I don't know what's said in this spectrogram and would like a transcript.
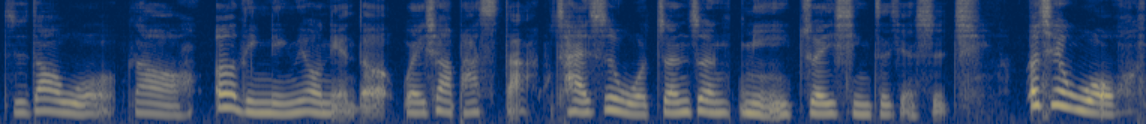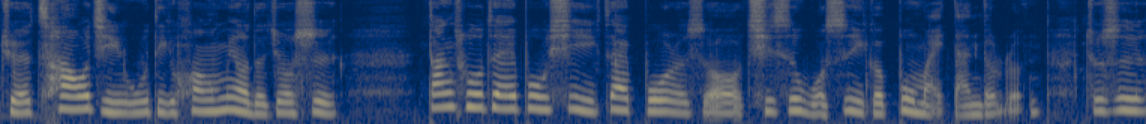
直到我到二零零六年的微笑 Pasta，才是我真正迷追星这件事情。而且我觉得超级无敌荒谬的，就是当初这一部戏在播的时候，其实我是一个不买单的人。就是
